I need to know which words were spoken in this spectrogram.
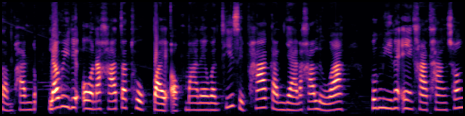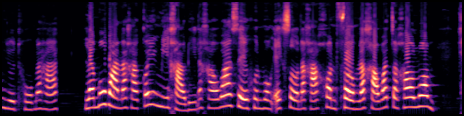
สัมพันธ์ และวิดีโอนะคะจะถูกปล่อยออกมาในวันที่ 15 กันยานะคะ หรือว่าพรุ่งนี้นั่นเองค่ะทางช่อง YouTube นะคะ และเมื่อวานนะคะก็ยังมีข่าวดีนะคะว่าเซฮุนวง EXO นะคะคอนเฟิร์มแล้วค่ะว่าจะเข้าร่วมแค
